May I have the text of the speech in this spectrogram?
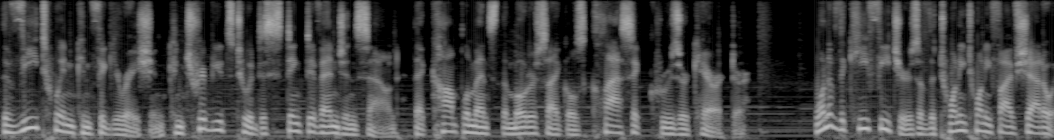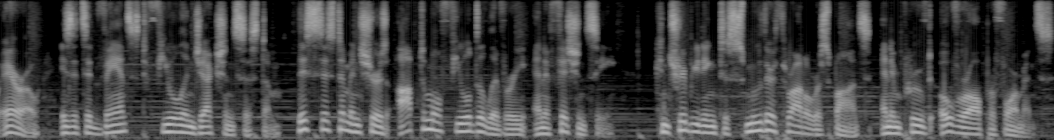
The V-twin configuration contributes to a distinctive engine sound that complements the motorcycle's classic cruiser character. One of the key features of the 2025 Shadow Aero is its advanced fuel injection system. This system ensures optimal fuel delivery and efficiency, contributing to smoother throttle response and improved overall performance.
